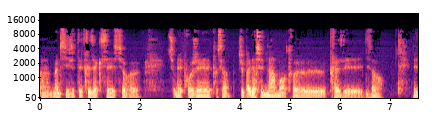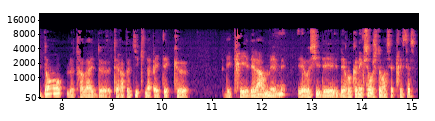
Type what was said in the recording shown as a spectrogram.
euh, même si j'étais très axé sur euh, sur mes projets, tout ça. J'ai pas versé une larme moi, entre euh, 13 et 19 ans. Mais dans le travail de thérapeutique, qui n'a pas été que des cris et des larmes, mais, mais il y a aussi des, des reconnexions justement à cette tristesse.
